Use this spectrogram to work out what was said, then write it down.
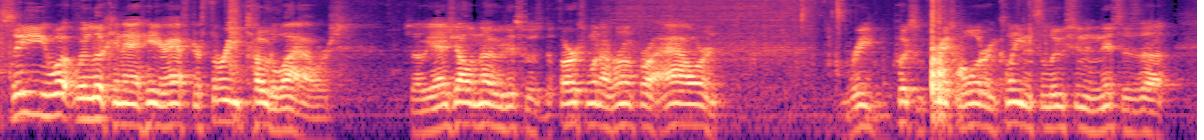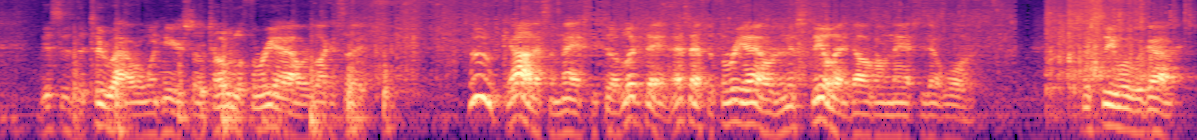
See what we're looking at here after three total hours. So as y'all know, this was the first one I run for an hour and re put some fresh water and cleaning solution, and this is uh this is the two hour one here. So total of three hours, like I say. Whew, God, that's some nasty stuff. Look at that. That's after three hours, and it's still that doggone nasty, that water. Let's see what we got.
